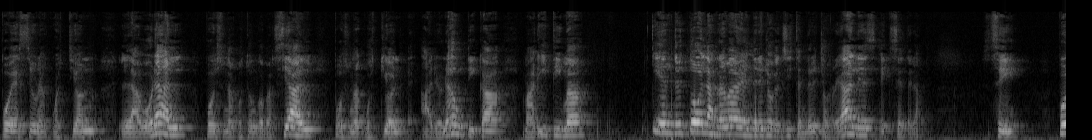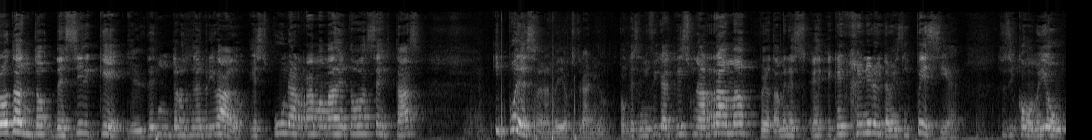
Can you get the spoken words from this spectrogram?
puede ser una cuestión laboral, puede ser una cuestión comercial, puede ser una cuestión aeronáutica, marítima, y entre todas las ramas del derecho que existen, derechos reales, etc. ¿Sí? Por lo tanto, decir que el derecho internacional privado es una rama más de todas estas y puede sonar medio extraño, porque significa que es una rama, pero también es, que es género y también es especie. Entonces es como medio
